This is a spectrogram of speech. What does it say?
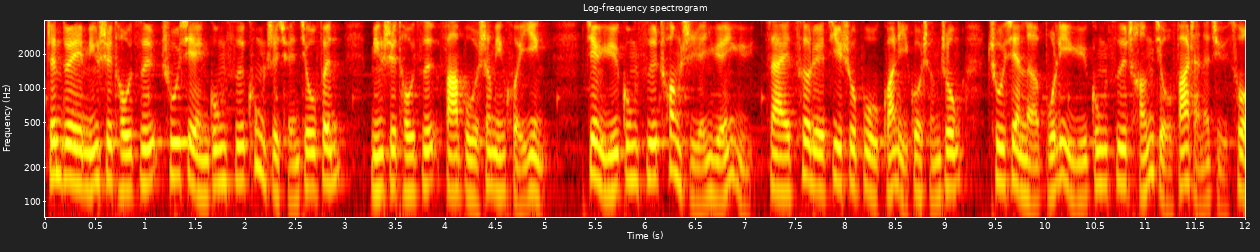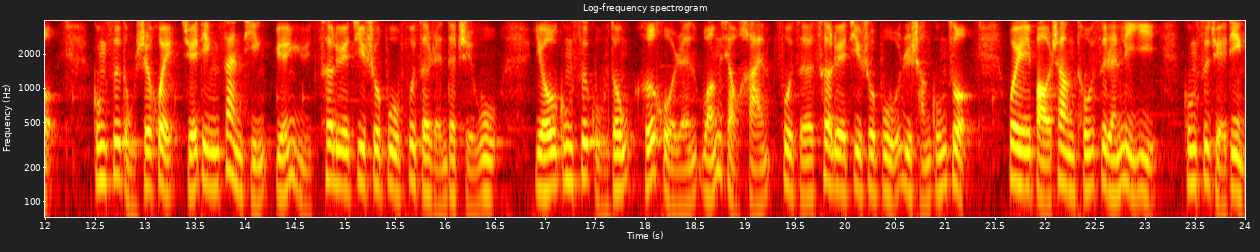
针对明石投资出现公司控制权纠纷，明石投资发布声明回应。鉴于公司创始人袁宇在策略技术部管理过程中出现了不利于公司长久发展的举措，公司董事会决定暂停袁宇策略技术部负责人的职务，由公司股东合伙人王小涵负责策略技术部日常工作。为保障投资人利益，公司决定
